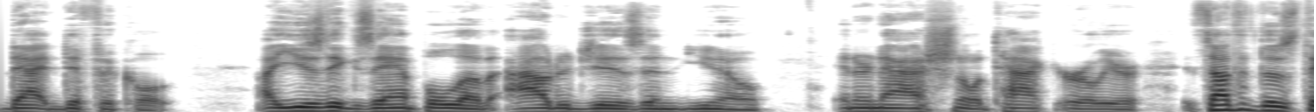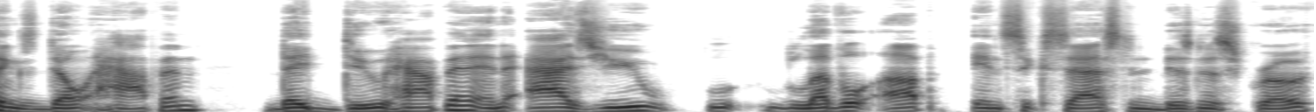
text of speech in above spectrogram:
that difficult. I used the example of outages and, you know, international attack earlier. It's not that those things don't happen, they do happen. And as you level up in success and business growth,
